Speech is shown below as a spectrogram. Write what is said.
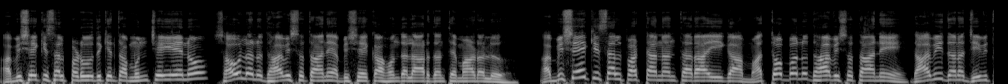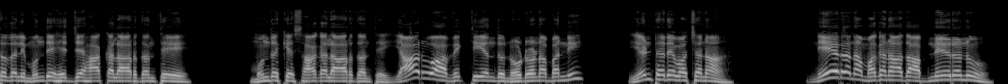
ಅಭಿಷೇಕಿಸಲ್ಪಡುವುದಕ್ಕಿಂತ ಮುಂಚೆಯೇನೋ ಸೌಲನು ಧಾವಿಸುತ್ತಾನೆ, ಅಭಿಷೇಕ ಹೊಂದಲಾರದಂತೆ ಮಾಡಲು. ಅಭಿಷೇಕಿಸಲ್ಪಟ್ಟ ನಂತರ ಈಗ ಮತ್ತೊಬ್ಬನು ಧಾವಿಸುತ್ತಾನೆ. ದಾವಿದನ ಜೀವಿತದಲ್ಲಿ ಮುಂದೆ ಹೆಜ್ಜೆ ಹಾಕಲಾರದಂತೆ, ಮುಂದಕ್ಕೆ ಸಾಗಲಾರದಂತೆ. ಯಾರು ಆ ವ್ಯಕ್ತಿ ಎಂದು ನೋಡೋಣ ಬನ್ನಿ. ಎಂಟನೇ ವಚನ. ನೇರನ ಮಗನಾದ ಅಬ್ನೇರನು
